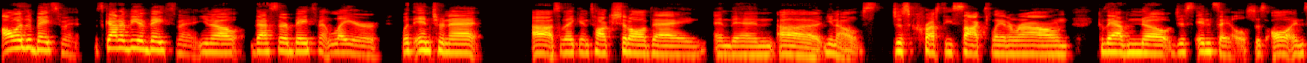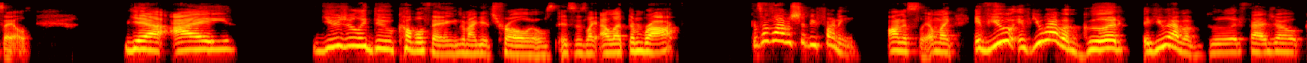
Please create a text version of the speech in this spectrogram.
Always a basement. It's got to be a basement. You know, that's their basement layer with internet, uh, so they can talk shit all day, and then uh, you know, just crusty socks laying around because they have no just incels, just all incels. Yeah, I usually do a couple things when I get trolls. It's just like I let them rock because sometimes it should be funny. Honestly, I'm like, if you if you have a good if you have a good fat joke,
